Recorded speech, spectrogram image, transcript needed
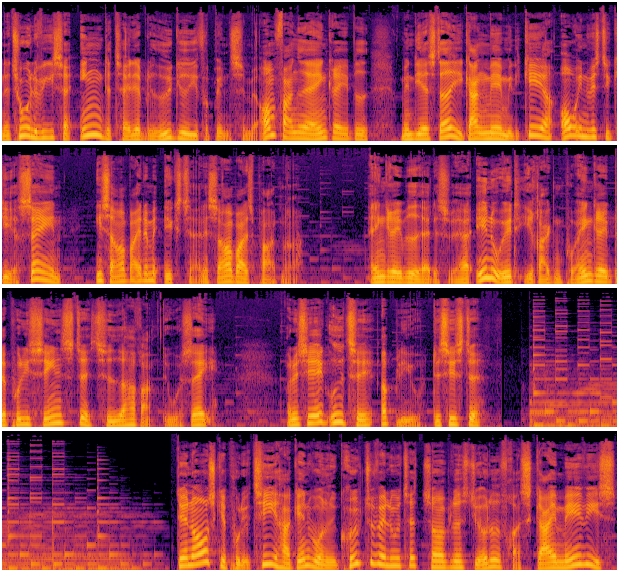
Naturligvis er ingen detaljer blevet udgivet i forbindelse med omfanget af angrebet, men de er stadig i gang med at mitigere og investigere sagen i samarbejde med eksterne samarbejdspartnere. Angrebet er desværre endnu et i rækken på angreb, der på de seneste tider har ramt USA. Og det ser ikke ud til at blive det sidste. Det norske politi har genvundet kryptovaluta, som er blevet stjålet fra Sky Mavis,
